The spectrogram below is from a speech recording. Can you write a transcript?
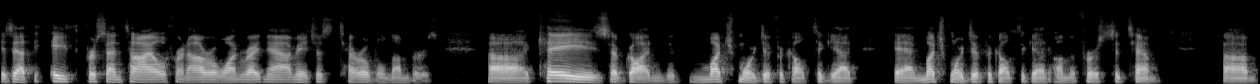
is at the eighth percentile for an R01 right now. I mean, it's just terrible numbers. Uh, Ks have gotten much more difficult to get and much more difficult to get on the first attempt. Um,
